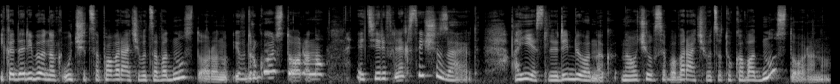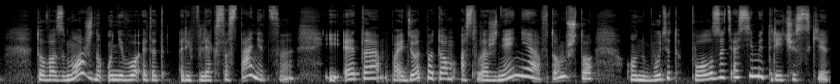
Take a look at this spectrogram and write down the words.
И когда ребенок учится поворачиваться в одну сторону и в другую сторону, эти рефлексы исчезают. А если ребенок научился поворачиваться только в одну сторону, то, возможно, у него этот рефлекс останется, и это пойдет потом осложнение в том, что он будет ползать асимметрически,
